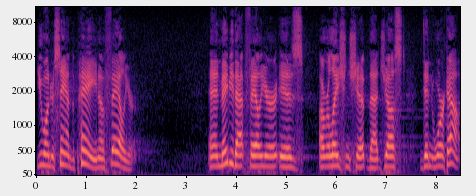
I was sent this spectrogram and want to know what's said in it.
You understand the pain of failure. And maybe that failure is a relationship that just didn't work out.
